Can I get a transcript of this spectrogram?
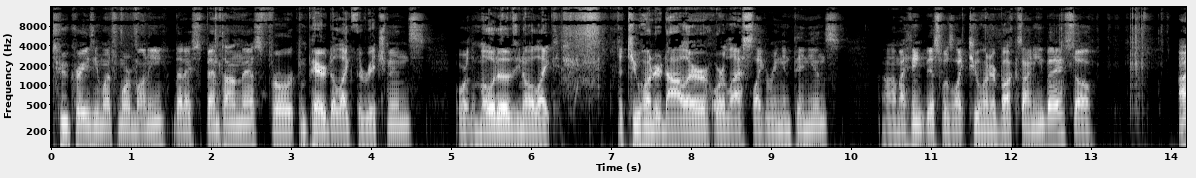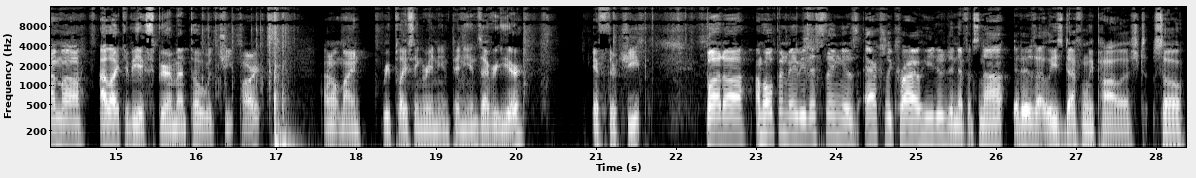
too crazy much more money that I spent on this for compared to like the Richmonds or the Motives, you know, like the $200 or less like ring and pinions. Um, I think this was like 200 bucks on eBay. So I'm, uh, I like to be experimental with cheap parts. I don't mind replacing ring and pinions every year if they're cheap. But uh, I'm hoping maybe this thing is actually cryo heated, and if it's not, it is at least definitely polished. So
